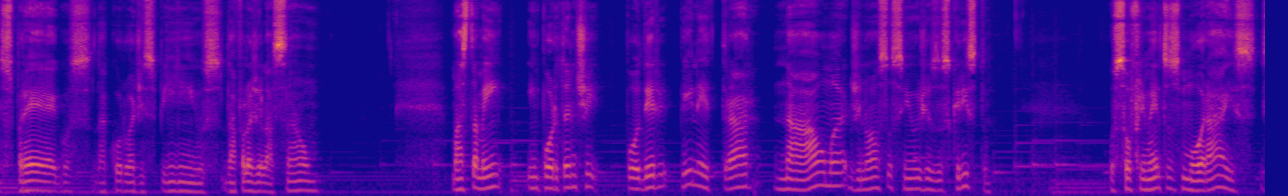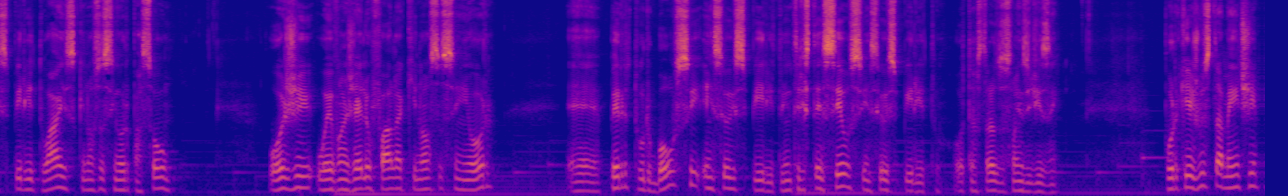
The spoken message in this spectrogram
dos pregos, da coroa de espinhos, da flagelação mas também importante poder penetrar na alma de nosso Senhor Jesus Cristo. Os sofrimentos morais, espirituais que nosso Senhor passou. Hoje o Evangelho fala que nosso Senhor é, perturbou-se em seu espírito, entristeceu-se em seu espírito, outras traduções dizem, porque justamente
